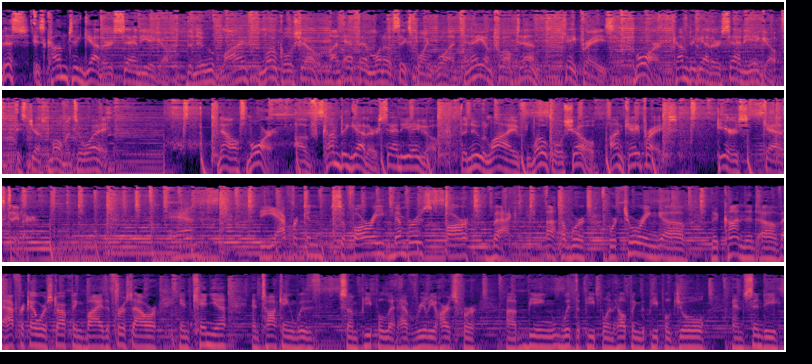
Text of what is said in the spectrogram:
This is Come Together San Diego, the new live local show on FM 106.1 and AM 1210. K Praise. More Come Together San Diego is just moments away. Now, more of Come Together San Diego, the new live local show on K Praise. Here's Kaz Taylor. And the African Safari members are back. Uh, we're we're touring uh, the continent of Africa. We're stopping by the first hour in Kenya and talking with some people that have really hearts for uh, being with the people and helping the people. Joel and Cindy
